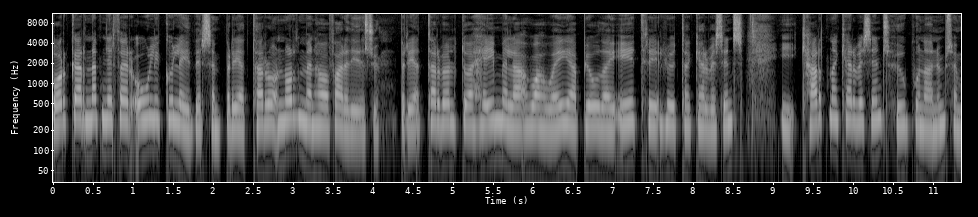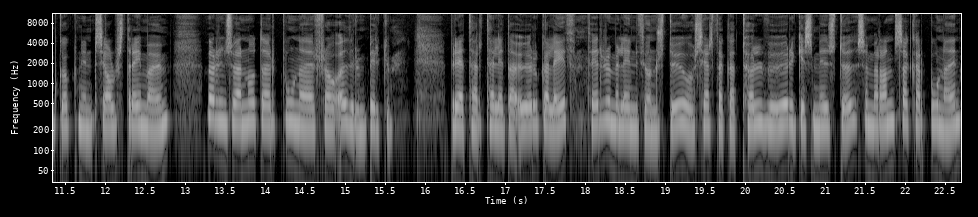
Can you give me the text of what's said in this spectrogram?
Borgar nefnir þær ólíku leiðir sem brettar og norðmenn hafa farið í þessu. Brettar völdu að heimila Huawei að bjóða í ytri hlutakerfisins í kjarnakerfisins hugbúnaðnum sem gögnin sjálf streyma um verður hins vegar notaður búnaður frá öðrum byrgjum. Brettar telja þetta öruga leið, þeir eru með leini þjónustu og sérstakka tölvu öryggismiðstöð sem rannsakar búnaðinn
